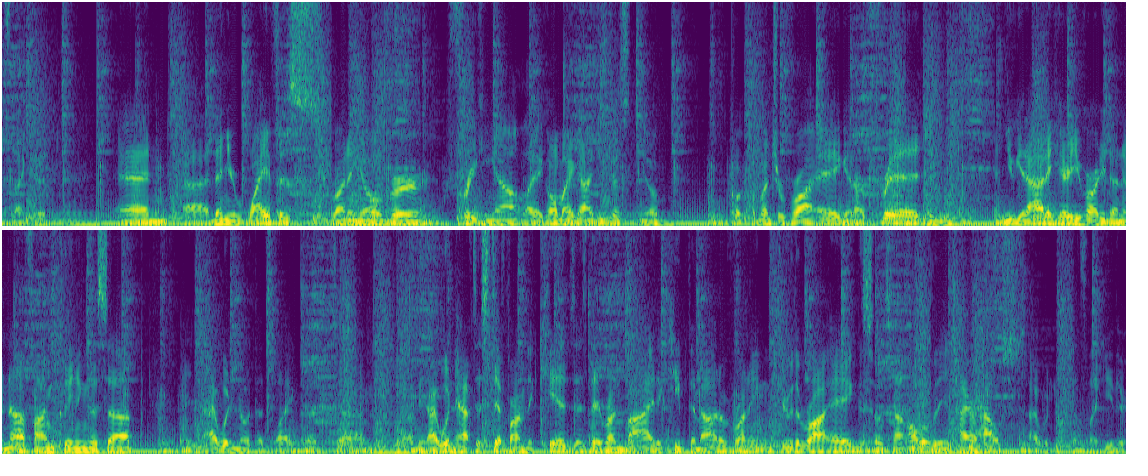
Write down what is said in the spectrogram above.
that's not good. And uh, then your wife is running over, freaking out, like, "Oh my God, you just you know put a bunch of raw egg in our fridge, and and you get out of here. You've already done enough. I'm cleaning this up." And I wouldn't know what that's like, but um, you know, I mean, I wouldn't have to stiff arm the kids as they run by to keep them out of running through the raw eggs, so it's not all over the entire house. I wouldn't know what that's like either.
